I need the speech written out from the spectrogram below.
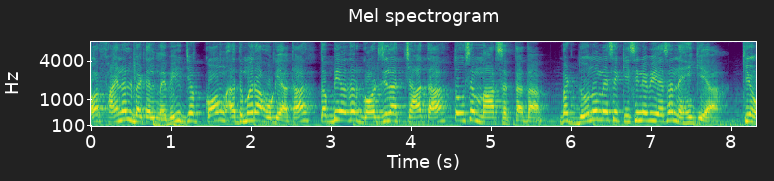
और फाइनल बैटल में भी जब कॉन्ग अधमरा हो गया था, तब भी अगर गॉडजिला चाहता तो उसे मार सकता था। बट दोनों में से किसी ने भी ऐसा नहीं किया। क्यों?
